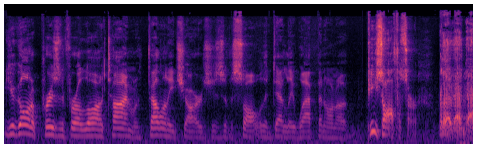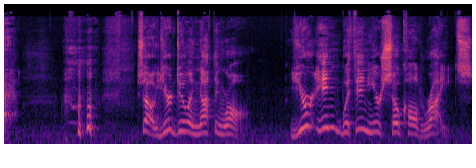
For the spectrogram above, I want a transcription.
you're going to prison for a long time with felony charges of assault with a deadly weapon on a peace officer. so you're doing nothing wrong. You're in within your so-called rights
